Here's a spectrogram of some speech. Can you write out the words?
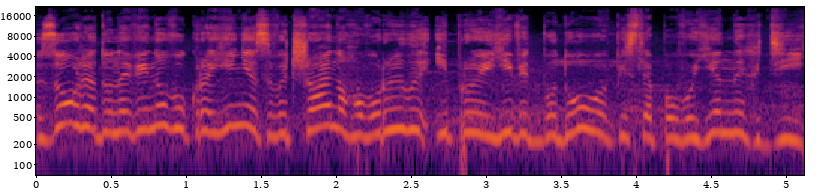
З огляду на війну в Україні, звичайно, говорили і про її відбудову після повоєнних дій.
